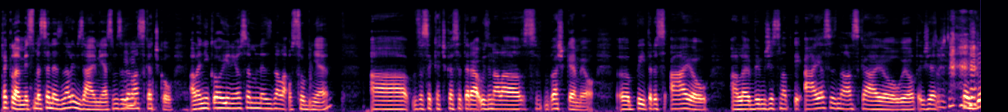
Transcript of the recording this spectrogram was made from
Takhle, my jsme se neznali vzájemně, já jsem se znala mm. s Kačkou, ale nikoho jiného jsem neznala osobně. A zase Kačka se teda už znala s Vaškem, jo. Eh, Peter s Ajou ale vím, že snad i Aja se znala s Kájou, jo, takže každý,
